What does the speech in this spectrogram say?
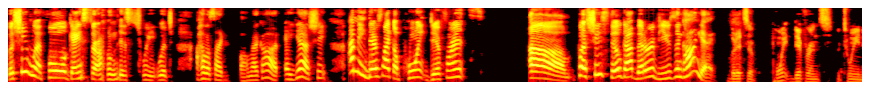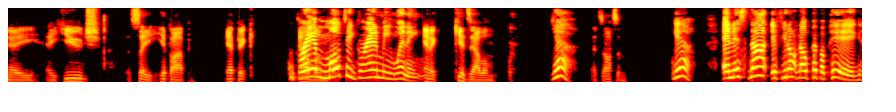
But she went full gangster on this tweet, which I was like, oh my God. And yeah, she, I mean, there's like a point difference. Um, but she still got better reviews than Kanye. But it's a point difference between a a huge, let's say, hip hop epic Grand, multi Grammy winning. and a kids album. yeah, That's awesome. yeah. And it's not, if you don't know Peppa Pig,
